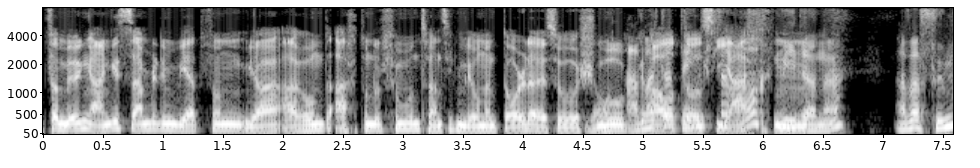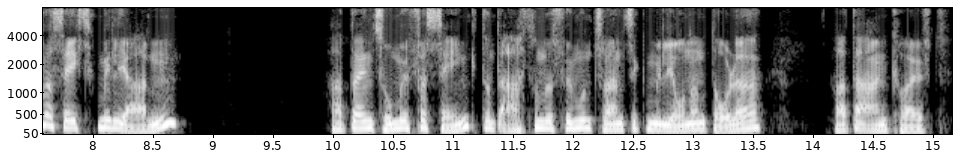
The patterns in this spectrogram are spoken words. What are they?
Vermögen angesammelt im Wert von ja rund 825 Millionen Dollar, also Schmuck, Aber da Autos, denkst du auch Yachten. wieder, ne? Aber 65 Milliarden hat er in Summe versenkt und 825 Millionen Dollar hat er angehäuft.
